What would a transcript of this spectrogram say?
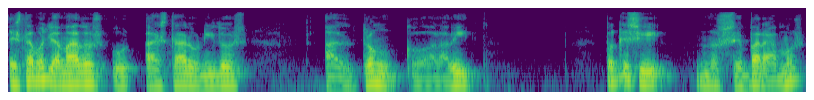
estamos llamados a estar unidos al tronco, a la vid. Porque si nos separamos,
